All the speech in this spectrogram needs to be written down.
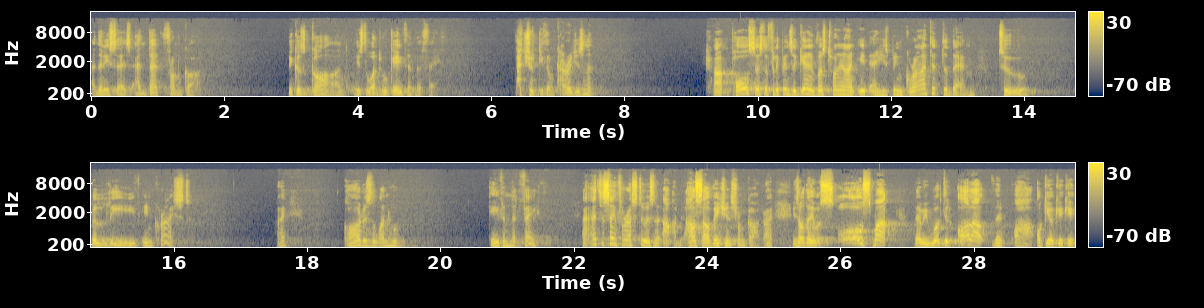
And then he says, and that from God. Because God is the one who gave them the faith. That should give them courage, isn't it? Uh, Paul says to Philippians again in verse 29 it has been granted to them to believe in Christ. Right? God is the one who gave them that faith. And it's the same for us too, isn't it? I mean, our salvation is from God, right? It's not that they were so smart that we worked it all out. That, ah, okay, okay, okay,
